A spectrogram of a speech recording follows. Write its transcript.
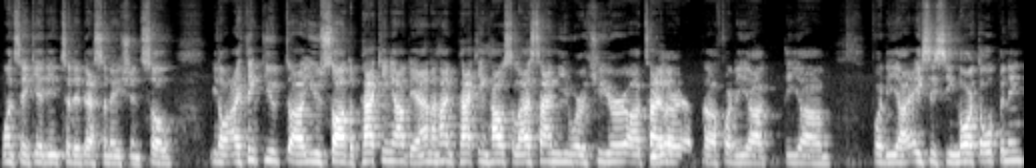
once they get into the destination. So, you know, I think you uh, you saw the packing out the Anaheim Packing House the last time you were here, uh, Tyler, yeah. for the the um, for the ACC North opening.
